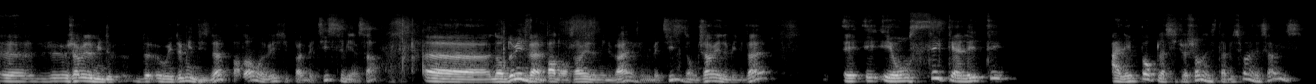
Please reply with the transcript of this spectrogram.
euh, janvier 2019, pardon, oui, je pas de bêtises, c'est bien ça. Euh, non, 2020, pardon, janvier 2020, j'ai une bêtise, donc janvier 2020. Et, et on sait quelle était, à l'époque, la situation des établissements et des services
